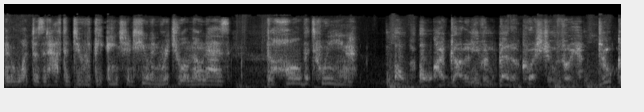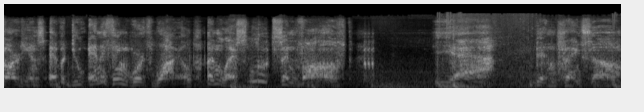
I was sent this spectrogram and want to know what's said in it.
And what does it have to do with the ancient human ritual known as the Halloween? Oh, oh, I've got an even better question for you. Do Guardians ever do anything worthwhile unless loot's involved? Yeah, didn't think so.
